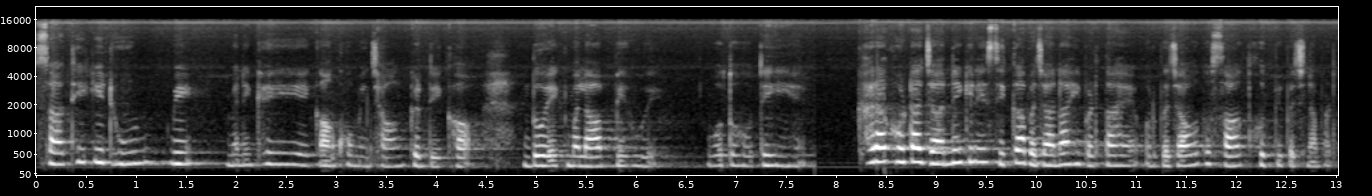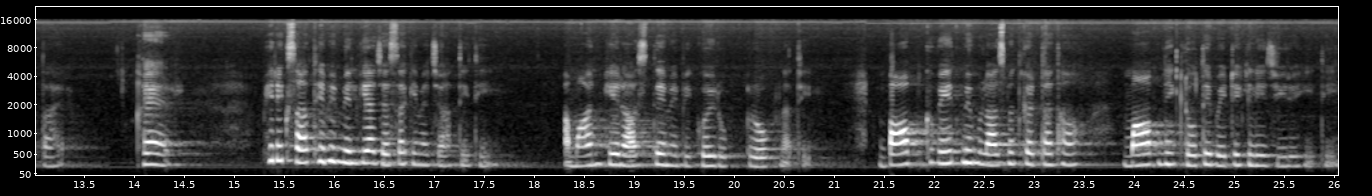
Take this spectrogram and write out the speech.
ساتھی کی ڈھونڈ میں میں نے کئی ایک آنکھوں میں جھانک کر دیکھا۔ دو ایک ملاب بھی ہوئے۔ وہ تو ہوتے ہی ہیں۔ کھرا کھوٹا جاننے کے لیے سکہ بجانا ہی پڑتا ہے اور بجاؤ تو ساتھ خود بھی بچنا پڑتا ہے۔ خیر، پھر ایک ساتھی بھی مل گیا جیسا کہ میں چاہتی تھی۔ امان کے راستے میں بھی کوئی روک نہ تھی۔ باپ کویت میں ملازمت کرتا تھا۔ ماں اپنے اکلوتے بیٹے کے لیے جی رہی تھی۔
